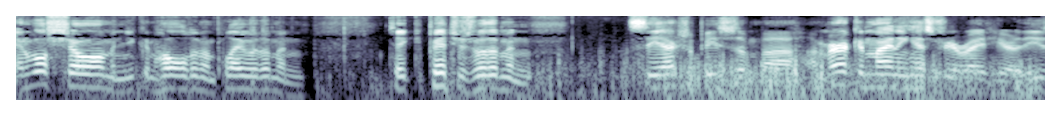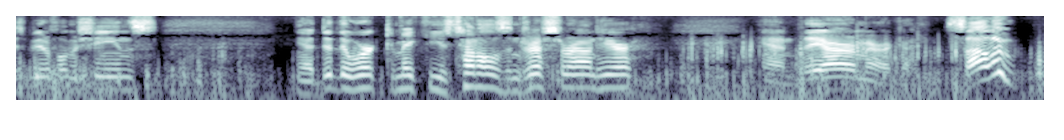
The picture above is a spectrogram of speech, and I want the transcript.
and we'll show them and you can hold them and play with them and take your pictures with them and see actual pieces of uh, American mining history right here. These beautiful machines you know, did the work to make these tunnels and drifts around here and they are America. Salute!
